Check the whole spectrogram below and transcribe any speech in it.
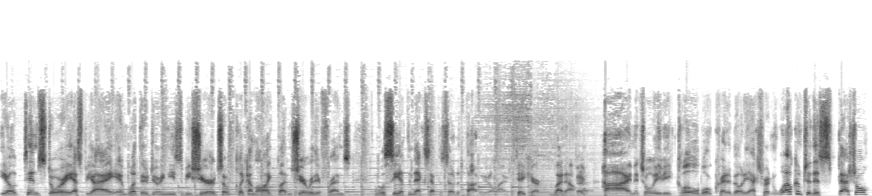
you know Tim's story, SPI, and what they're doing needs to be shared. So click on the like button, share with your friends, and we'll see you at the next episode of Thought Leader Life. Take care. Bye now. Okay. Hi, Mitchell Levy, global credibility expert, and welcome to this special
